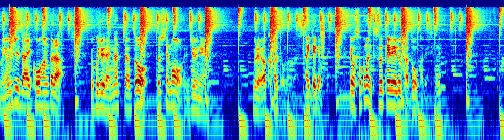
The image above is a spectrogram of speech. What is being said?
まあ、40代後半から60代になっちゃうとどうしても10年ぐらいはかかると思います。最低でもね。でもそこまで続けれるかどうかですよね。や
